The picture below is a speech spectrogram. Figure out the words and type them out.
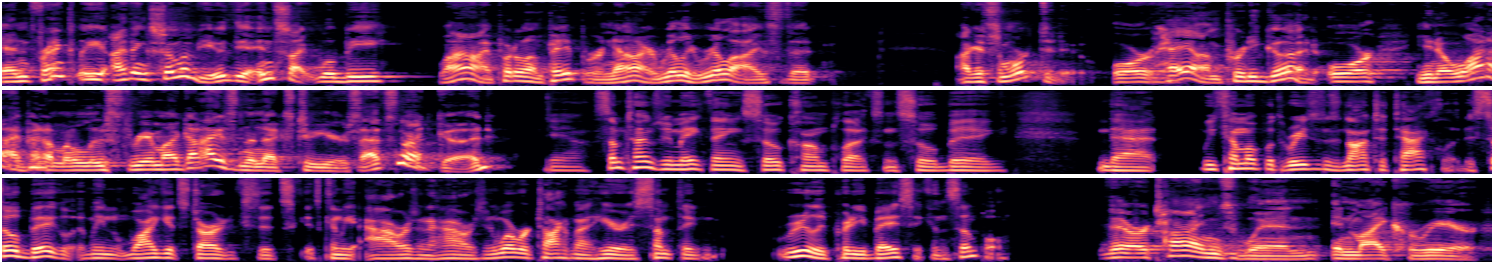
And frankly, I think some of you, the insight will be, wow, I put it on paper and now I really realize that I got some work to do. Or, hey, I'm pretty good. Or, you know what? I bet I'm going to lose three of my guys in the next two years. That's not good. Yeah. Sometimes we make things so complex and so big that we come up with reasons not to tackle it. It's so big. I mean, why get started? Because it's, it's going to be hours and hours. And what we're talking about here is something really pretty basic and simple. There are times when in my career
